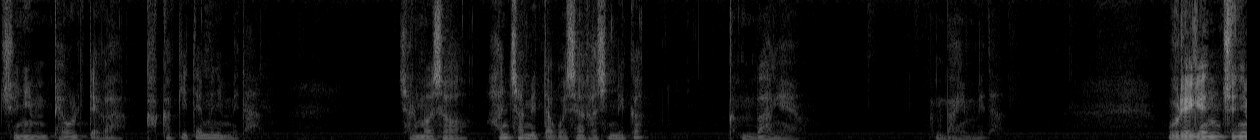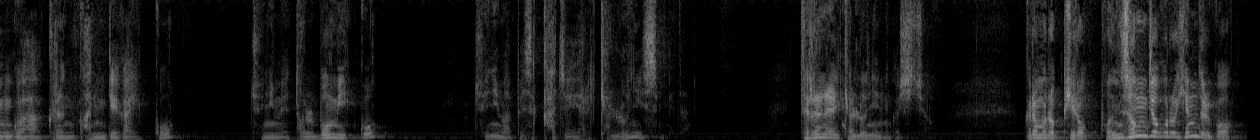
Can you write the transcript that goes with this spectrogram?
주님 배울 때가 가깝기 때문입니다. 젊어서 한참 있다고 생각하십니까? 금방이에요. 금방입니다. 우리에겐 주님과 그런 관계가 있고 주님의 돌봄이 있고 주님 앞에서 가져야 할 결론이 있습니다. 드러낼 결론이 있는 것이죠. 그러므로 비록 본성적으로 힘들고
